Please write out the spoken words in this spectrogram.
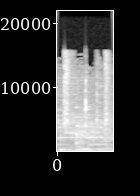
Música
